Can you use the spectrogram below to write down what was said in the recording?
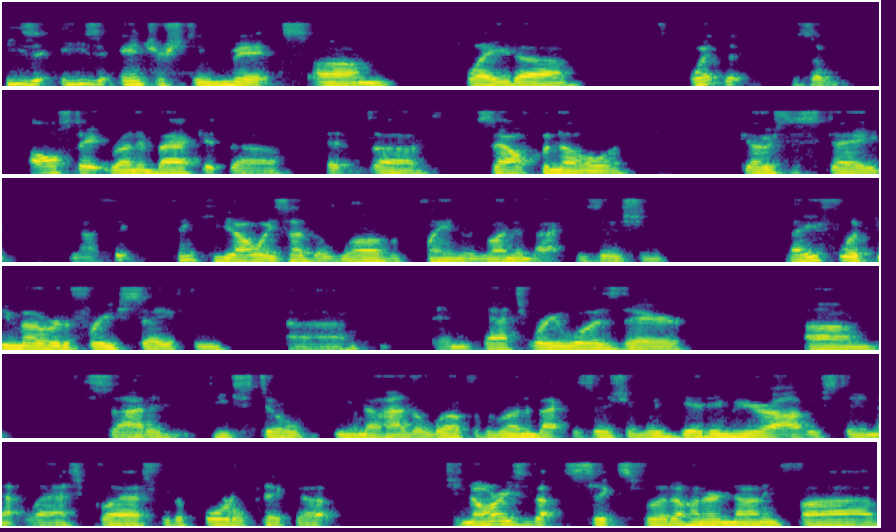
he's he's an interesting mix. Um, played uh, went to, he's a all-state running back at uh, at uh, South Panola, goes to state. And I think think he always had the love of playing the running back position. They flipped him over to free safety, uh, and that's where he was there. Um, decided he still, you know, had the love for the running back position. We get him here, obviously, in that last class for the portal pickup. Janari's about six foot, 195,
